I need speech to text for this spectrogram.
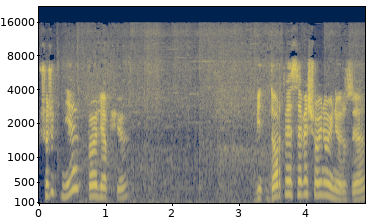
Çocuk niye böyle yapıyor? Bir 4 vs 5 oyun oynuyoruz ya.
